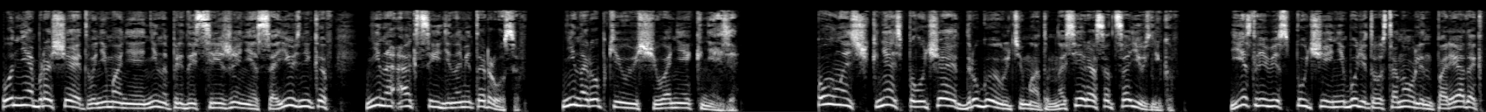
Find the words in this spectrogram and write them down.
он не обращает внимания ни на предостережения союзников, ни на акции динамиторосов, ни на робкие увещевания князя полночь князь получает другой ультиматум, на сей раз от союзников. Если в Веспуччи не будет восстановлен порядок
